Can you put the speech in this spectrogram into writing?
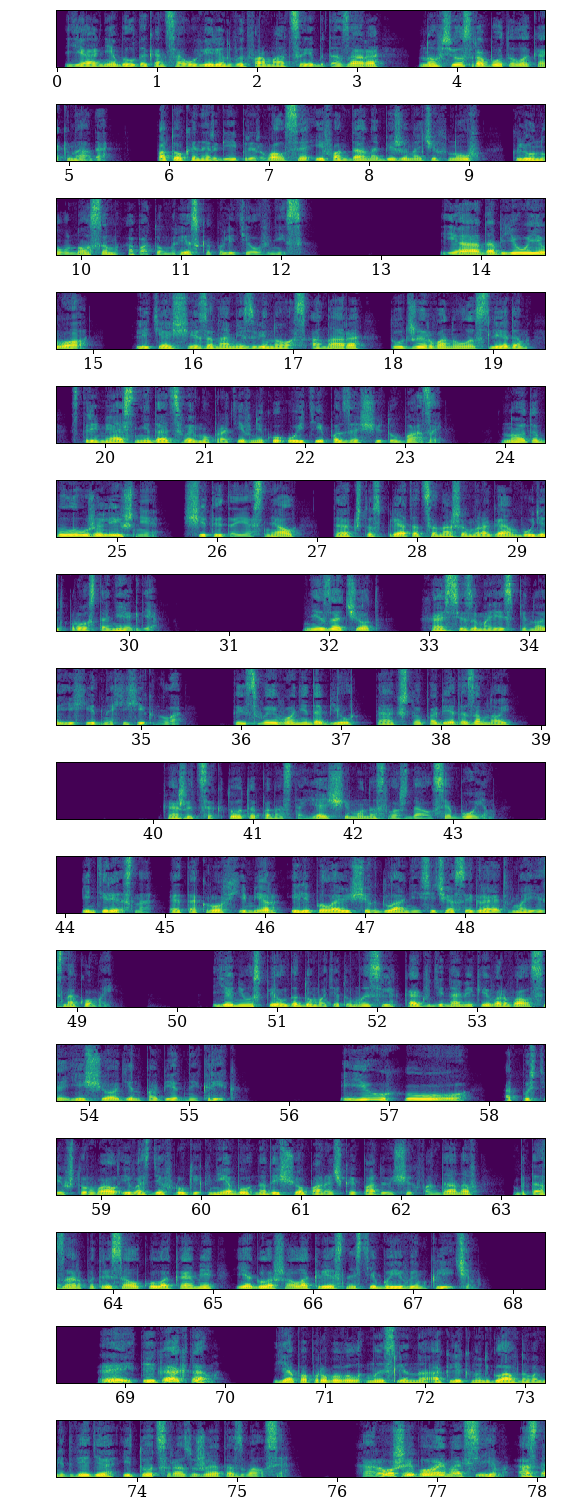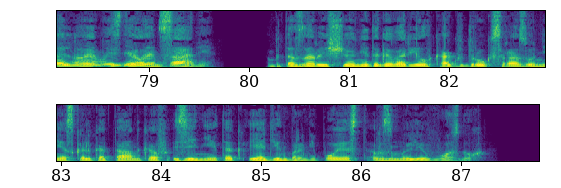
Я не был до конца уверен в информации Бтазара, но все сработало как надо. Поток энергии прервался, и фондан, обиженно чихнув, клюнул носом, а потом резко полетел вниз. «Я добью его!» Летящее за нами звено с Анара тут же рвануло следом, стремясь не дать своему противнику уйти под защиту базы. Но это было уже лишнее. Щиты-то я снял, так что спрятаться нашим врагам будет просто негде. «Не зачет!» Хасси за моей спиной ехидно хихикнула. Ты своего не добил, так что победа за мной. Кажется, кто-то по-настоящему наслаждался боем. Интересно, это кровь химер или пылающих дланей сейчас играет в моей знакомой? Я не успел додумать эту мысль, как в динамике ворвался еще один победный крик. «Юху!» Отпустив штурвал и воздев руки к небу над еще парочкой падающих фонтанов, Батазар потрясал кулаками и оглашал окрестности боевым кличем. «Эй, ты как там?» Я попробовал мысленно окликнуть главного медведя, и тот сразу же отозвался. «Хороший бой, Максим. Остальное мы сделаем сами». Батазар еще не договорил, как вдруг сразу несколько танков, зениток и один бронепоезд взмыли в воздух.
